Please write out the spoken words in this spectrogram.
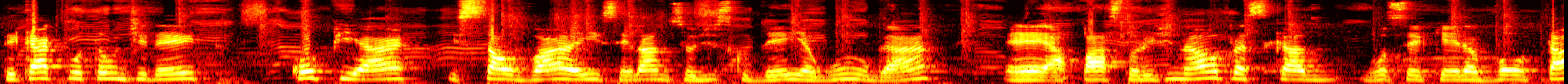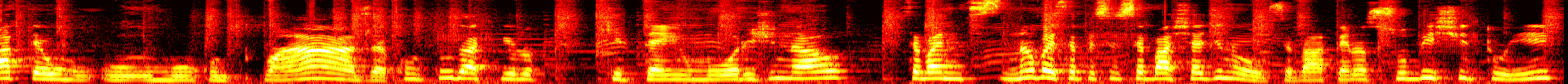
clicar com o botão direito, copiar e salvar aí, sei lá, no seu disco D em algum lugar, é, a pasta original, para se caso você queira voltar a ter o, o, o Mu com, com a asa, com tudo aquilo que tem o Mu original, você vai, não vai ser preciso você baixar de novo, você vai apenas substituir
